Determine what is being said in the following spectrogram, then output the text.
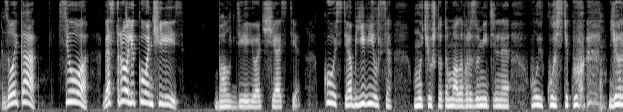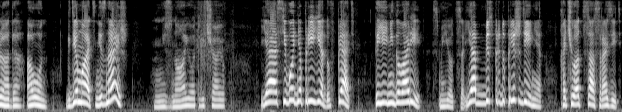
«Зойка! Все! Гастроли кончились!» Балдею от счастья. Костя объявился. Мычу что-то маловразумительное. «Ой, Костик, ух, я рада!» А он... Где мать, не знаешь?» «Не знаю», — отвечаю. «Я сегодня приеду в пять. Ты ей не говори», — смеется. «Я без предупреждения. Хочу отца сразить.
